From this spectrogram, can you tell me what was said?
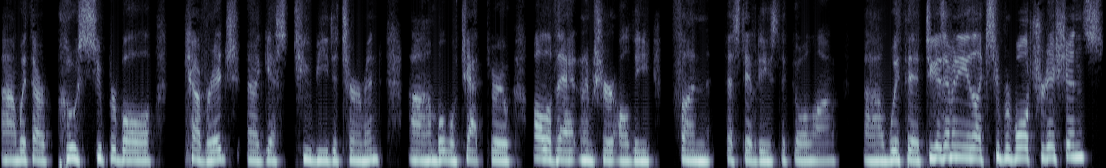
uh, with our post Super Bowl coverage, I guess to be determined. Um, but we'll chat through all of that and I'm sure all the fun festivities that go along, uh, with it. Do you guys have any like Super Bowl traditions?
